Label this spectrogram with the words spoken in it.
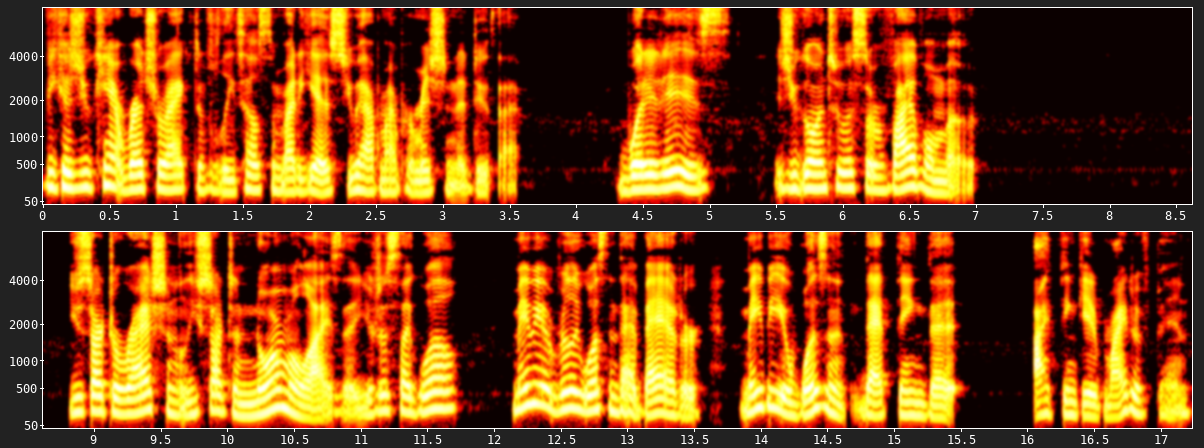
Because you can't retroactively tell somebody, yes, you have my permission to do that. What it is, is you go into a survival mode. You start to rational, you start to normalize it. You're just like, well, maybe it really wasn't that bad, or maybe it wasn't that thing that I think it might have been.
